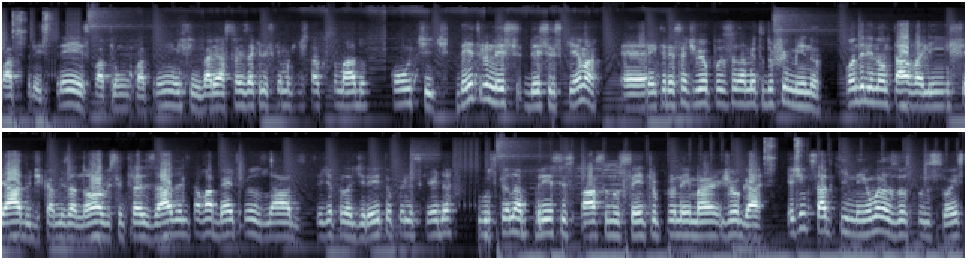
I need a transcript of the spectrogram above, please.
4-3-3, 4-1-4-1, enfim, variações daquele esquema que a gente está acostumado com o Tite. Dentro nesse, desse esquema, é, era interessante ver o posicionamento do Firmino. Quando ele não estava ali enfiado de camisa 9, centralizado, ele estava aberto pelos lados, seja pela direita ou pela esquerda, buscando abrir esse espaço no centro para o Neymar jogar. E a gente sabe que nenhuma das duas posições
